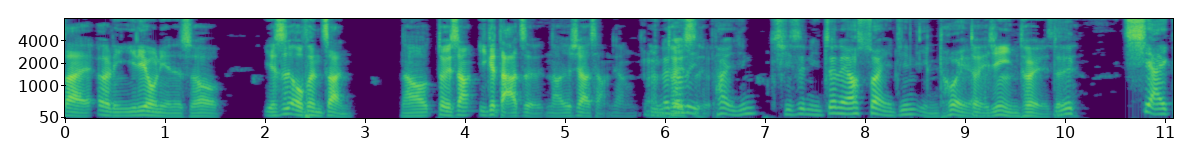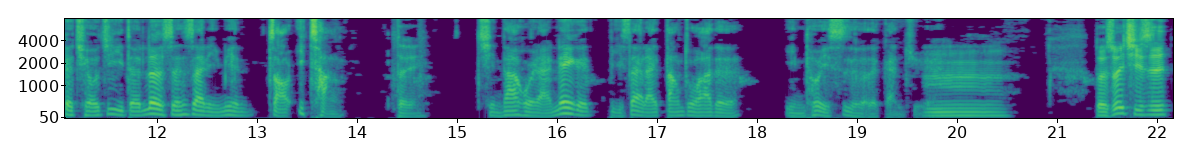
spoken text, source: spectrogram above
在二零一六年的时候，也是 open 战，然后对上一个打者，然后就下场这样隐退式。他已经其实你真的要算，已经隐退了，对，已经隐退了。对，只是下一个球季的热身赛里面找一场，对，请他回来那个比赛来当做他的隐退适合的感觉。嗯，对，所以其实。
